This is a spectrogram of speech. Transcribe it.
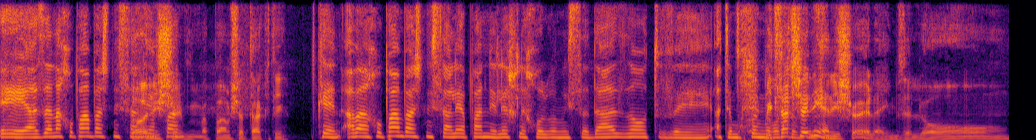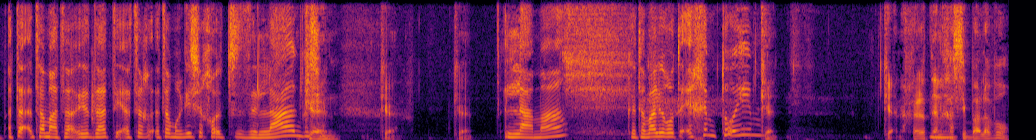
אה, אז אנחנו פעם הבאה שניסע לא, אני ליפן. ש- הפעם שתקתי. כן, אבל אנחנו פעם הבאה שניסע ליפן נלך לאכול במסעדה הזאת, ואתם יכולים לראות... מצד שני. אני שואל, האם זה לא... אתה, אתה מה, אתה ידעתי, אתה, אתה מרגיש שיכול להיות שזה לעג? כן, ש... כן, למה? כי אתה בא לראות איך הם טועים? כן. כן, אחרת אין לך סיבה לבוא.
